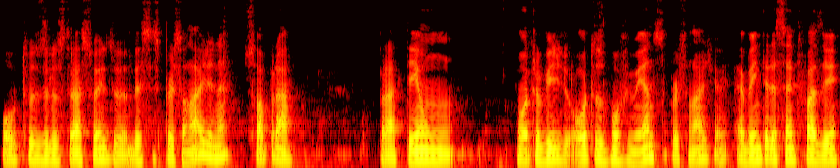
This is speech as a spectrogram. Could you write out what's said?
outras ilustrações desses personagens, né? Só para para ter um outro vídeo, outros movimentos do personagem. É bem interessante fazer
